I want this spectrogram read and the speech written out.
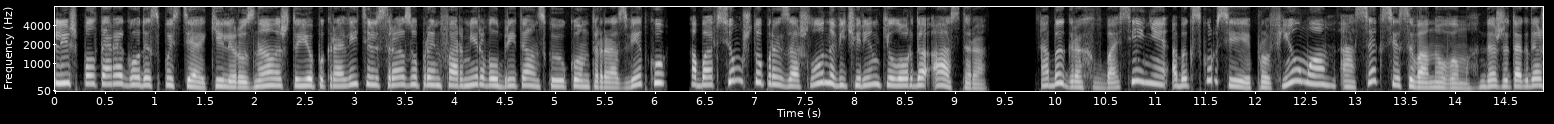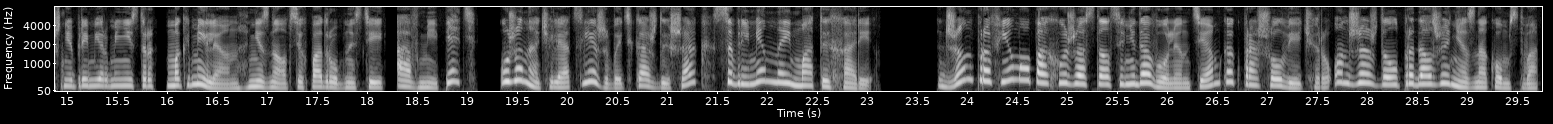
Лишь полтора года спустя киллер узнала, что ее покровитель сразу проинформировал британскую контрразведку обо всем, что произошло на вечеринке лорда Астера. Об играх в бассейне, об экскурсии Профьюмо, о сексе с Ивановым. Даже тогдашний премьер-министр Макмиллиан не знал всех подробностей, а в Ми-5 уже начали отслеживать каждый шаг современной Маты Хари. Джон Профьюмо, похоже, остался недоволен тем, как прошел вечер. Он жаждал продолжения знакомства.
